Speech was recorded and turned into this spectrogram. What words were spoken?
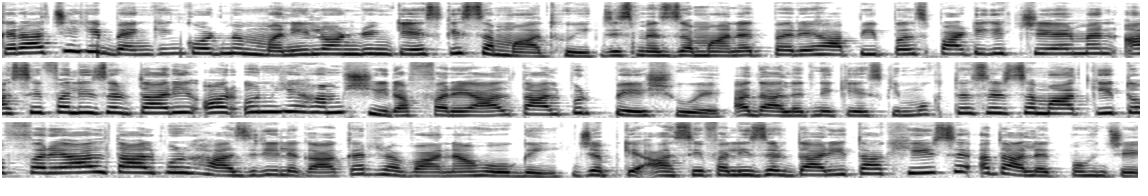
कराची की बैंकिंग कोर्ट में मनी लॉन्ड्रिंग केस की समात हुई, जिसमें जमानत पर रिहा पीपल्स पार्टी के चेयरमैन आसिफ अली जरदारी और उनकी हम शीरा फरियाल तालपुर पेश हुए। अदालत ने केस की मुख्तसर समात की तो फरियाल तालपुर हाजिरी लगाकर रवाना हो गई जबकि आसिफ अली जरदारी ताखिर से अदालत पहुँचे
